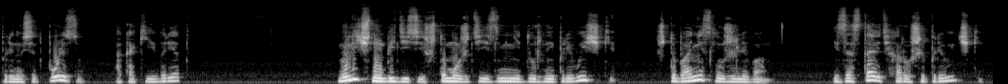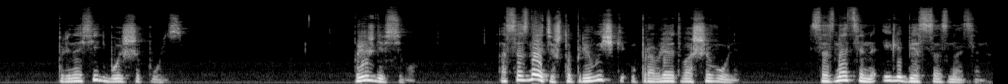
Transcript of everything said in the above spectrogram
приносят пользу, а какие вред. Вы лично убедитесь, что можете изменить дурные привычки, чтобы они служили вам, и заставить хорошие привычки приносить больше пользы. Прежде всего, осознайте, что привычки управляют вашей волей, сознательно или бессознательно.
